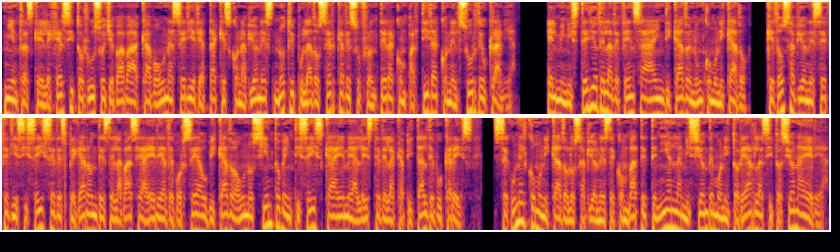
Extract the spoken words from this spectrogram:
mientras que el ejército ruso llevaba a cabo una serie de ataques con aviones no tripulados cerca de su frontera compartida con el sur de Ucrania. El Ministerio de la Defensa ha indicado en un comunicado, que dos aviones F-16 se desplegaron desde la base aérea de Borsea ubicado a unos 126 km al este de la capital de Bucarest, según el comunicado los aviones de combate tenían la misión de monitorear la situación aérea.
